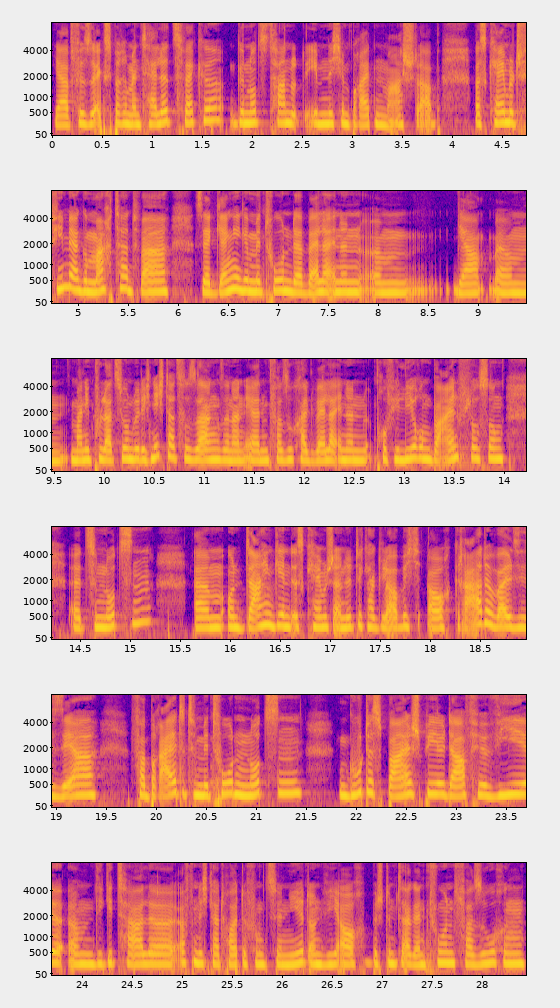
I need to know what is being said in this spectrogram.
ja, für so experimentelle Zwecke genutzt hat und eben nicht im breiten Maßstab. Was Cambridge vielmehr gemacht hat, war sehr gängige Methoden der WählerInnen, ähm, ja, ähm, Manipulation Manipulation würde ich nicht dazu sagen, sondern eher den Versuch halt WählerInnen Profilierung, Beeinflussung äh, zu nutzen. Ähm, und dahingehend ist Cambridge Analytica, glaube ich, auch gerade, weil sie sehr verbreitete Methoden nutzen, ein gutes Beispiel dafür, wie ähm, digitale Öffentlichkeit heute funktioniert und wie auch bestimmte Agenturen versuchen,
